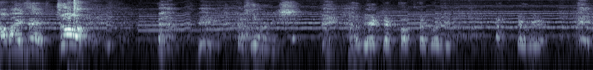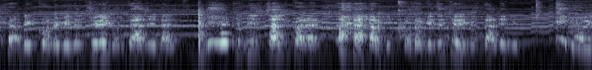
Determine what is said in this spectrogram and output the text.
বাবা এই যে চোর। কি বলিস? আমি একটা কথা বলি। আমি কোনো কিছু চুরি করতে আসি নাই। বিশ্বাস করেন, আমি কোনো কিছু চুরি করতে আসিনি। আমি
